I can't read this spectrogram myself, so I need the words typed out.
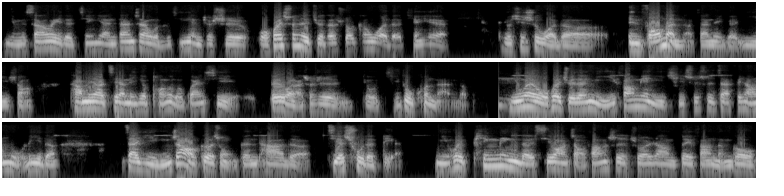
你们三位的经验，但在我的经验就是我会甚至觉得说跟我的田野，尤其是我的 informant，在那个意义上，他们要建立一个朋友的关系。对于我来说是有极度困难的，因为我会觉得你一方面你其实是在非常努力的，在营造各种跟他的接触的点，你会拼命的希望找方式说让对方能够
